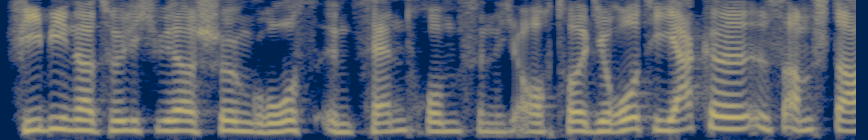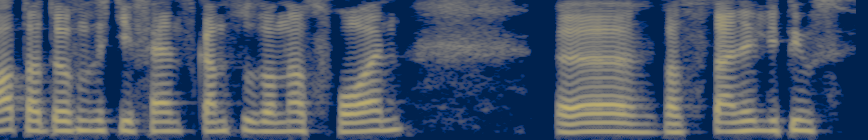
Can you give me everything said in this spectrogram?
Phoebe natürlich wieder schön groß im Zentrum, finde ich auch toll. Die rote Jacke ist am Start, da dürfen sich die Fans ganz besonders freuen. Äh, was ist deine Lieblings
